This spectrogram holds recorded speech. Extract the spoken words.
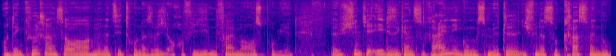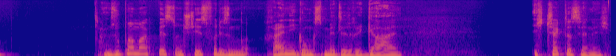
Und den Kühlschrank sauber machen mit einer Zitrone. Das würde ich auch auf jeden Fall mal ausprobieren. Ich finde ja eh diese ganzen Reinigungsmittel, ich finde das so krass, wenn du im Supermarkt bist und stehst vor diesen Reinigungsmittelregalen. Ich check das ja nicht.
